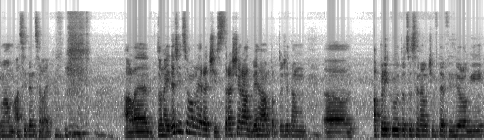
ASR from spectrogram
mám asi ten celek. Ale to nejde říct, co mám nejradši. Strašně rád běhám, protože tam uh, aplikuju to, co se naučím v té fyziologii.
